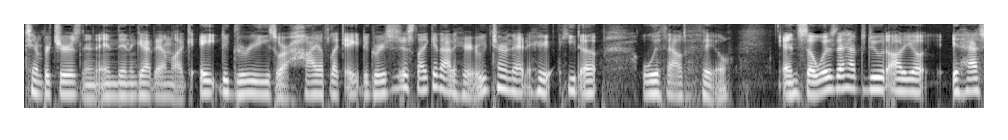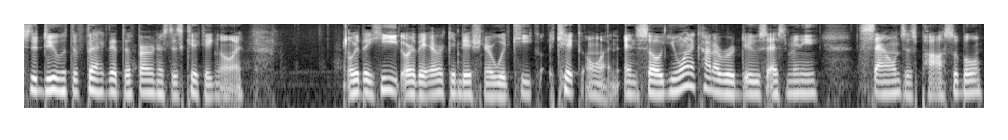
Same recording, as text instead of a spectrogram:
temperatures, and and then it got down like eight degrees or high up like eight degrees. It's just like get out of here. We turn that heat up without fail. And so, what does that have to do with audio? It has to do with the fact that the furnace is kicking on or the heat or the air conditioner would keep, kick on. And so you want to kind of reduce as many sounds as possible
